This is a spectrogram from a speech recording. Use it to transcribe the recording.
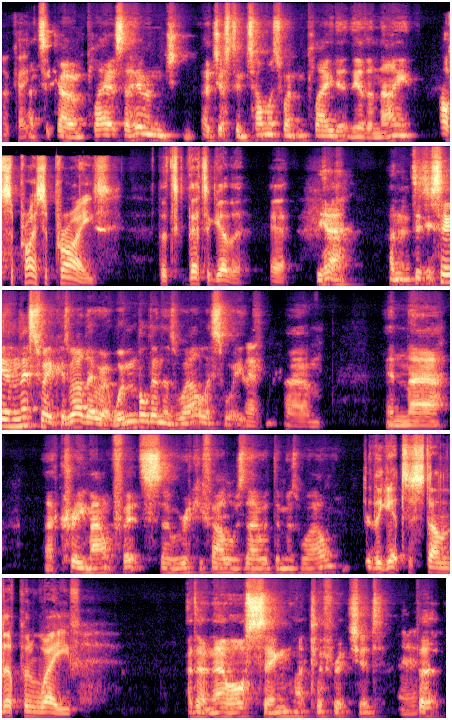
okay. to go and play it. So him and uh, Justin Thomas went and played it the other night. Oh, surprise, surprise. They're, they're together. Yeah. Yeah. And did you see them this week as well? They were at Wimbledon as well this week yeah. um, in their, their, cream outfits. So Rickie Fowler was there with them as well. Did they get to stand up and wave? I don't know, or sing like Cliff Richard. Yeah. But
